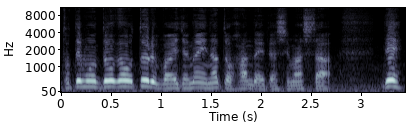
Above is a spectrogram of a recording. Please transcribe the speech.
とても動画を撮る場合じゃないなと判断いたしました。で、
